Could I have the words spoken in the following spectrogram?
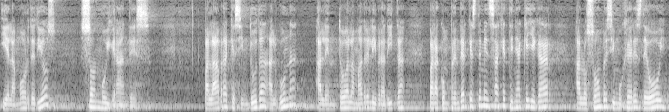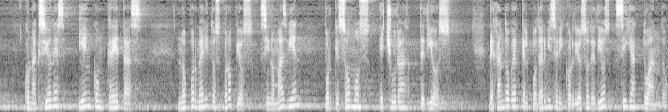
y el amor de Dios son muy grandes. Palabra que sin duda alguna alentó a la Madre Libradita para comprender que este mensaje tenía que llegar a los hombres y mujeres de hoy con acciones bien concretas, no por méritos propios, sino más bien porque somos hechura de Dios, dejando ver que el poder misericordioso de Dios sigue actuando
